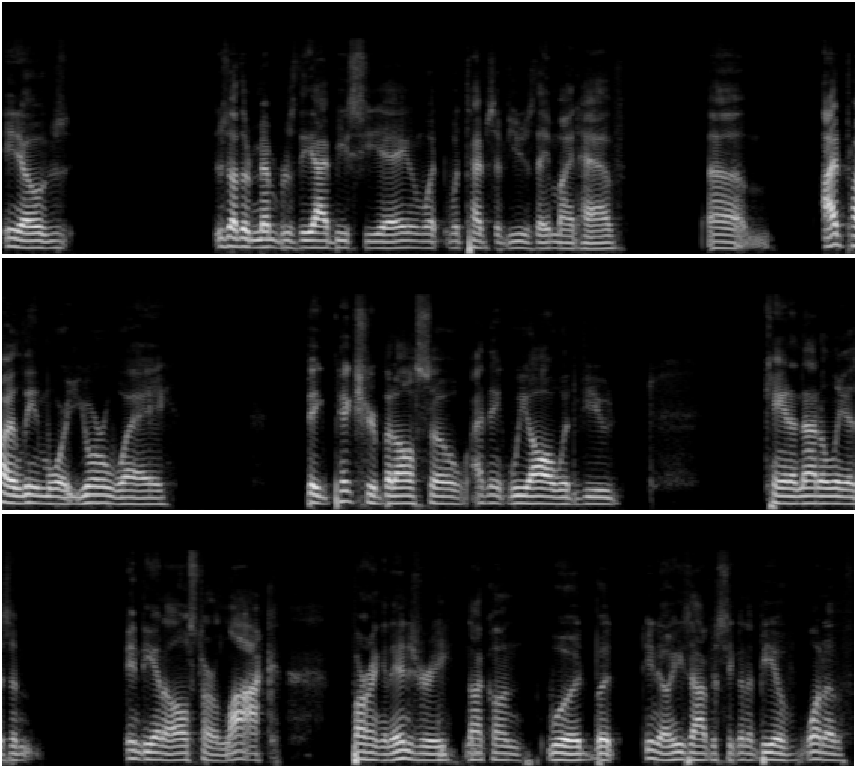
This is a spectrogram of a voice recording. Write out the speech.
you know there's other members of the IBCA and what what types of views they might have. Um, I'd probably lean more your way, big picture, but also I think we all would view Kanon not only as a Indiana All Star lock, barring an injury, knock on wood, but you know he's obviously going to be of one of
